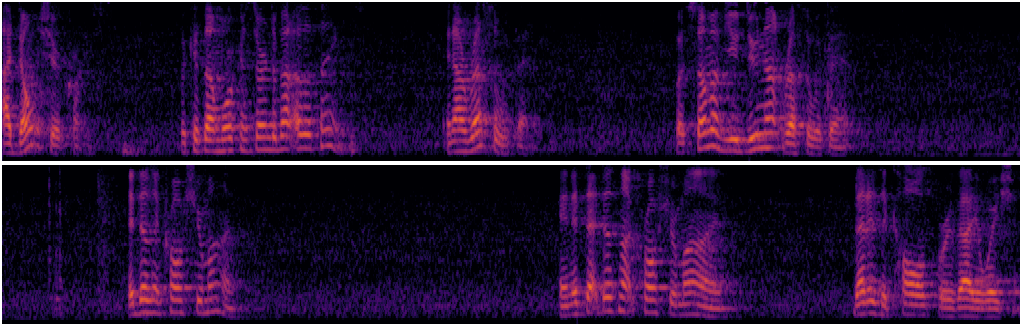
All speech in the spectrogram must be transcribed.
I don't share Christ because I'm more concerned about other things. And I wrestle with that. But some of you do not wrestle with that. It doesn't cross your mind. And if that does not cross your mind, that is a cause for evaluation.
